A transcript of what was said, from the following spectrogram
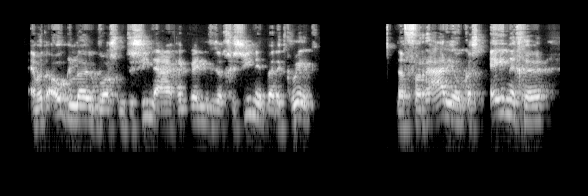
En wat ook leuk was om te zien eigenlijk, ik weet niet of je dat gezien hebt bij de grid, dat Ferrari ook als enige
